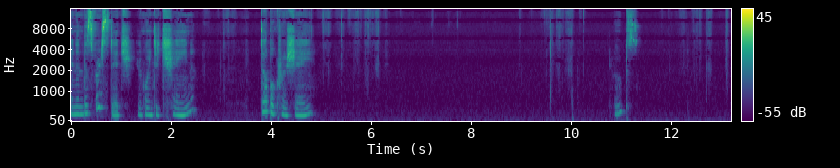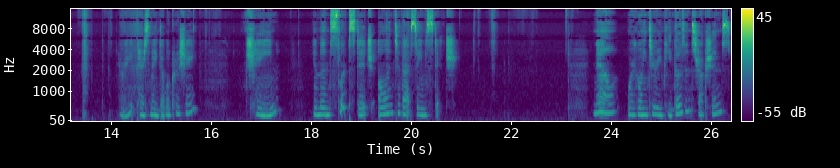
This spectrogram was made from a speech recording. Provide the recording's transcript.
and in this first stitch, you're going to chain, double crochet, oops. All right there's my double crochet chain and then slip stitch all into that same stitch. Now we're going to repeat those instructions.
